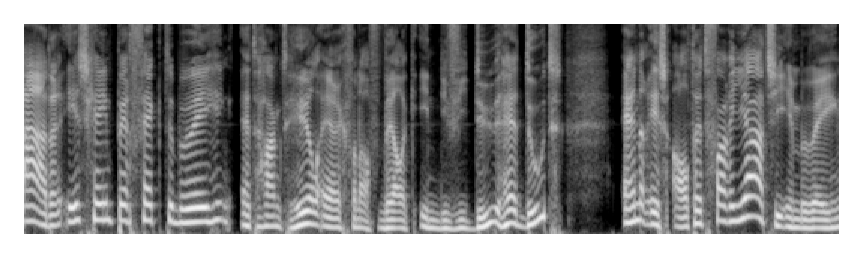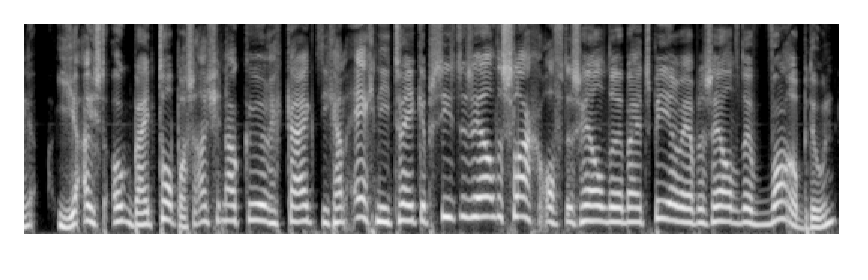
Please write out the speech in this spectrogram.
A, er is geen perfecte beweging. Het hangt heel erg vanaf welk individu het doet. En er is altijd variatie in beweging. Juist ook bij toppers. Als je nauwkeurig kijkt, die gaan echt niet twee keer precies dezelfde slag of dezelfde bij het speerwerpen dezelfde worp doen.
